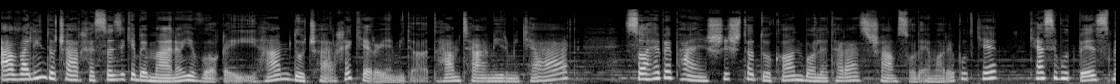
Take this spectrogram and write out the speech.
اولین دوچرخه سازی که به معنای واقعی هم دوچرخه کرایه می‌داد هم تعمیر می‌کرد صاحب پنج شش تا دکان بالاتر از شمس الاماره بود که کسی بود به اسم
